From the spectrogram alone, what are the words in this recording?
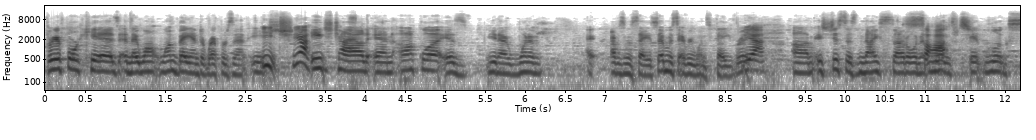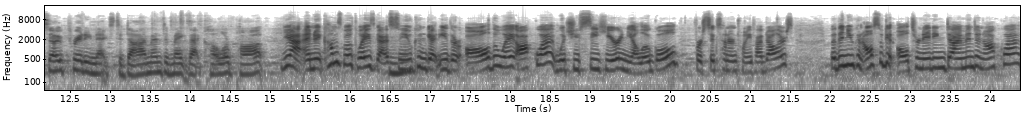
three or four kids, and they want one band to represent each Each, yeah. each child. And Aqua is, you know, one of I, I was going to say it's almost everyone's favorite. Yeah. Um, it's just as nice, subtle, and it Soft. looks it looks so pretty next to diamond to make that color pop. Yeah, and it comes both ways, guys. So you can get either all the way aqua, which you see here in yellow gold for $625, but then you can also get alternating diamond and aqua.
